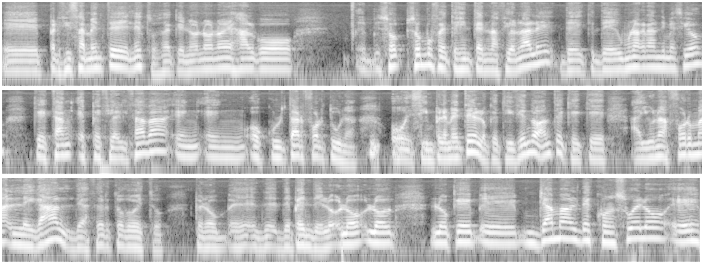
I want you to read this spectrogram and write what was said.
eh, precisamente en esto, o sea que no, no, no es algo eh, son, bufetes internacionales de, una gran dimensión que están especializadas en, ocultar fortuna o simplemente lo que estoy diciendo antes, que, hay una forma legal de hacer todo esto, pero eh, depende. Lo, que eh, llama al desconsuelo es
